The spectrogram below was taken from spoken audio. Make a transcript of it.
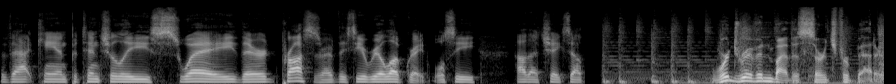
that can potentially sway their process, right? If they see a real upgrade, we'll see how that shakes out. We're driven by the search for better.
